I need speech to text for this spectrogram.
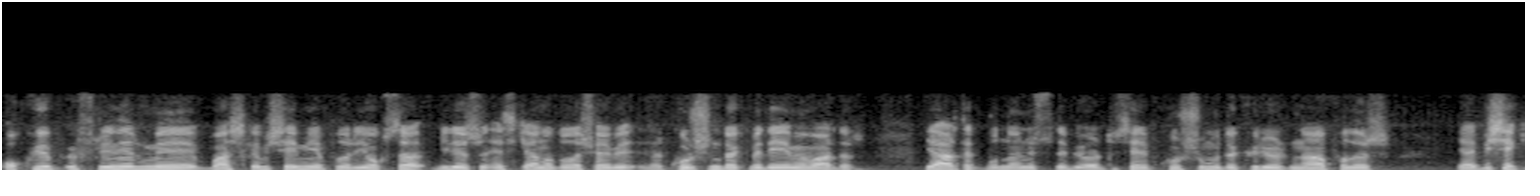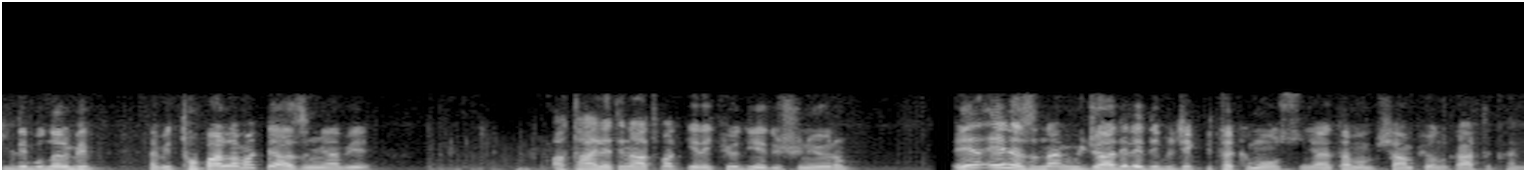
okuyup üflenir mi? Başka bir şey mi yapılır? Yoksa biliyorsun eski Anadolu'da şöyle bir kurşun dökme deyimi vardır. Ya artık bunların üstüne bir örtü serip kurşun mu dökülüyor? Ne yapılır? Yani bir şekilde bunları bir bir toparlamak lazım ya bir ataletini atmak gerekiyor diye düşünüyorum. En, en azından mücadele edebilecek bir takım olsun. Yani tamam şampiyonluk artık hani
